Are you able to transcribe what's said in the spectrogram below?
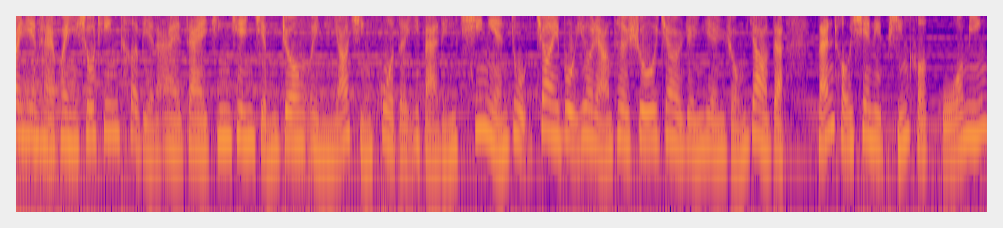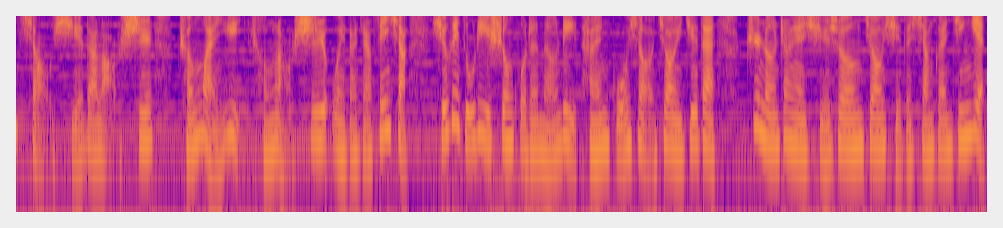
教育电台欢迎收听《特别的爱》。在今天节目中，为您邀请获得一百零七年度教育部优良特殊教育人员荣耀的南投县立平和国民小学的老师陈婉玉陈老师，为大家分享学会独立生活的能力，谈国小教育阶段智能障碍学生教学的相关经验。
